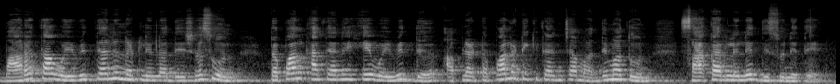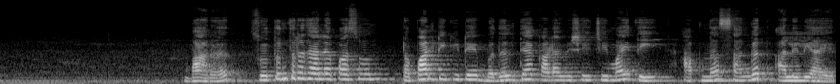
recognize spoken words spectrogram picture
भारत हा वैविध्याने नटलेला देश असून टपाल खात्याने हे वैविध्य आपल्या टपाल तिकिटांच्या माध्यमातून साकारलेले दिसून येते. भारत स्वतंत्र झाल्यापासून टपाल तिकिटे बदलत्या काळाविषयीची माहिती आपणास सांगत आलेली आहेत.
